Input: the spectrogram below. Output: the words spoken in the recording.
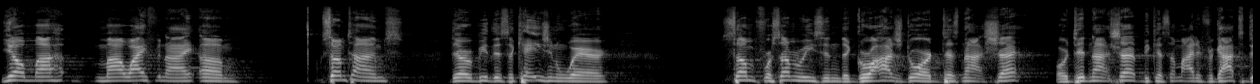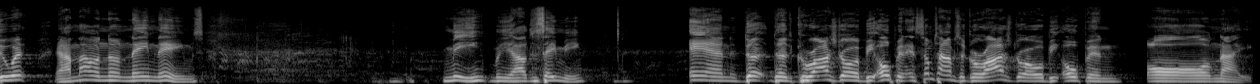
You know, my my wife and I, um, sometimes there will be this occasion where some, for some reason, the garage door does not shut or did not shut because somebody forgot to do it. And I'm not gonna name names. me, me, I'll just say me and the, the garage door will be open. And sometimes the garage door will be open all night.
